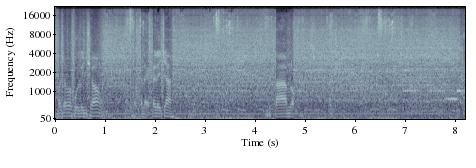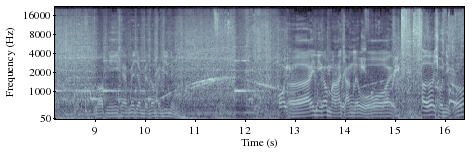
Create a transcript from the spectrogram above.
เขาจะมาคุณลุนช่องเดี๋ยวไปไหนไปเลยจ้าไม่ ตามหรอก รอบนี้แค่ไม่จำเป็นต้องเป็นที่หนึ่งเอ้ยนี่ก็มาจังเลยโอ้ยเออชนอีกเอ้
